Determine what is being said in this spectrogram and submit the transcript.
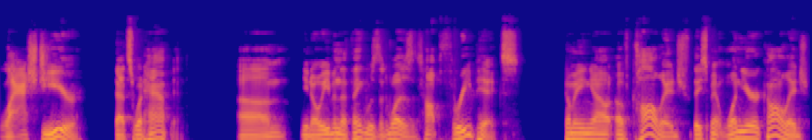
last year, that's what happened. Um, you know, even the thing was that was the top three picks coming out of college. They spent one year at college.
